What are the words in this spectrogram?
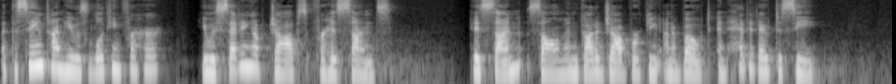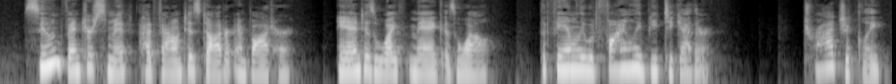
At the same time he was looking for her, he was setting up jobs for his sons. His son, Solomon, got a job working on a boat and headed out to sea. Soon Venture Smith had found his daughter and bought her, and his wife Meg as well. The family would finally be together. Tragically,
